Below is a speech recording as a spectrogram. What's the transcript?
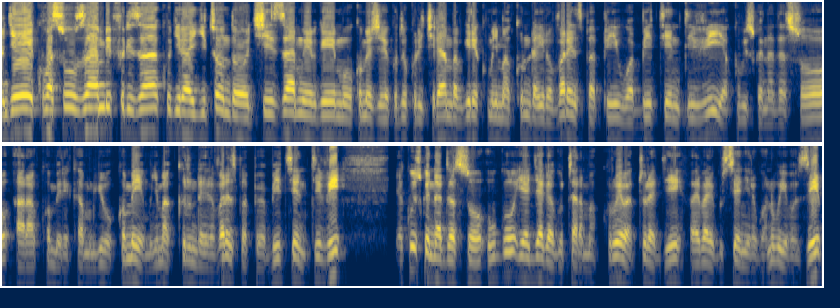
Nongeye kubasuhuza mbifuriza kugira igitondo cyiza mwebwe mukomeje kudukurikira mbabwire ko umunyamakuru Ndahiro Valence Papi wa BTN TV yakubiswe na Dasso arakomereka mu buryo bukomeye. Umunyamakuru Ndahiro Valence Papi wa BTN TV yakubiswe na Dasso ubwo yajyaga gutara amakuru y'abaturage bari bari gusenyerwa n'ubuyobozi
